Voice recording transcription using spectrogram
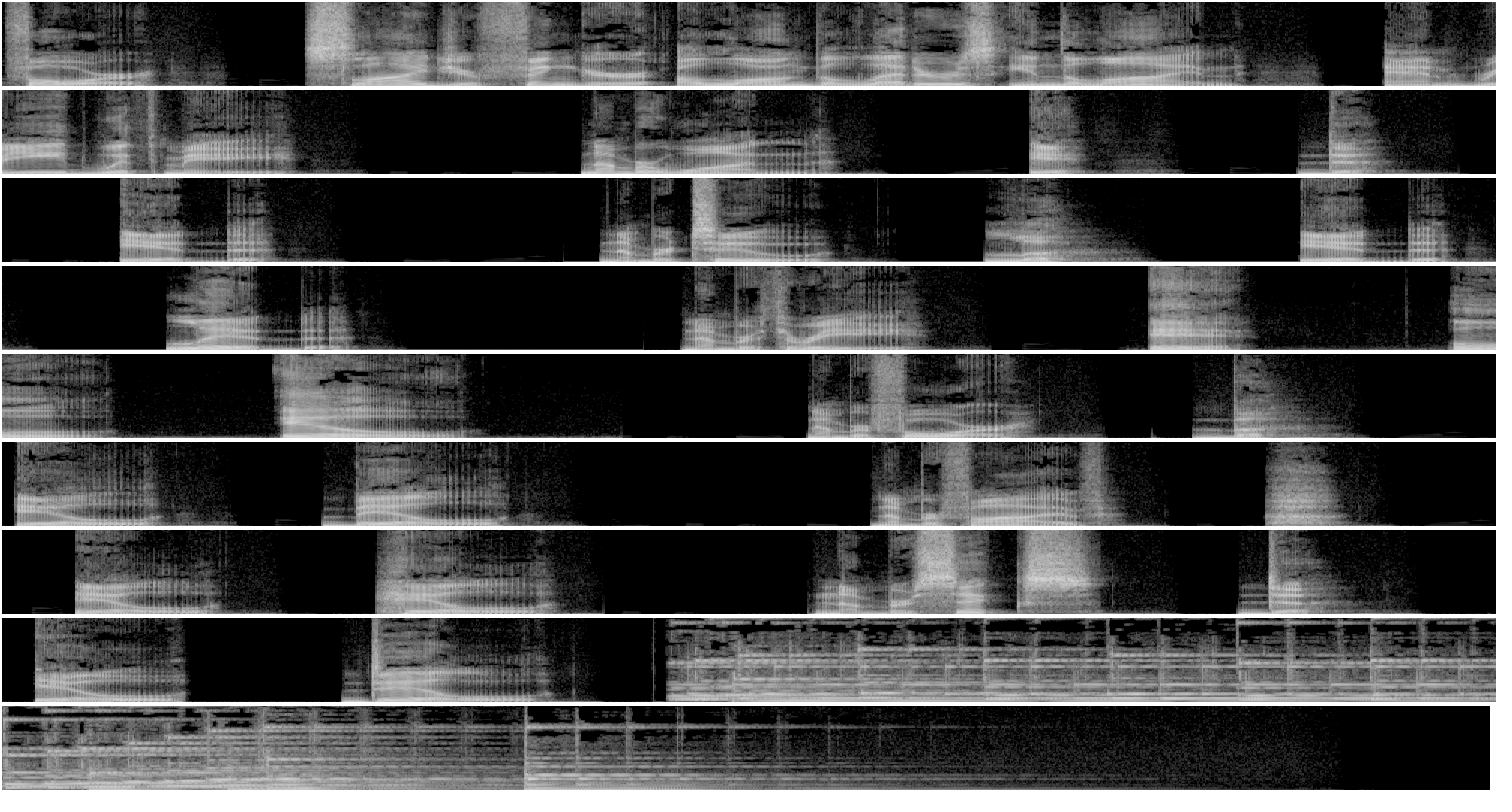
4. Slide your finger along the letters in the line and read with me. Number 1. I, d, id. Number 2. L, id, lid. Number 3. I, ill, ill. Number 4. B, ill, bill Number 5. Ill, hill. Number 6. D, ill, dill.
